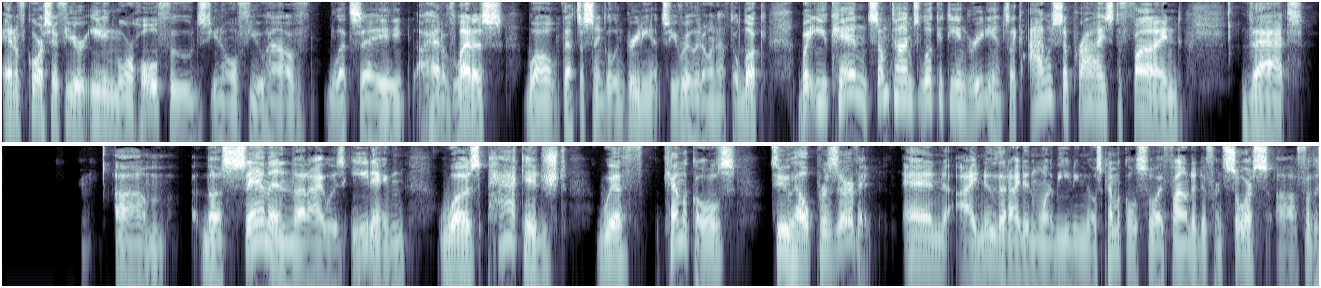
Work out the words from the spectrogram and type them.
and of course, if you're eating more whole foods, you know, if you have, let's say, a head of lettuce, well, that's a single ingredient, so you really don't have to look. But you can sometimes look at the ingredients. Like I was surprised to find that um, the salmon that I was eating was packaged with chemicals to help preserve it and I knew that I didn't want to be eating those chemicals, so I found a different source uh, for the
